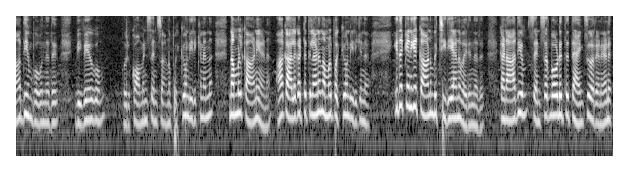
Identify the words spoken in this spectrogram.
ആദ്യം പോകുന്നത് വിവേകവും ഒരു കോമൺ സെൻസാണ് പൊയ്ക്കൊണ്ടിരിക്കണമെന്ന് നമ്മൾ കാണുകയാണ്. ആ കാലഘട്ടത്തിലാണ് നമ്മൾ പൊയ്ക്കൊണ്ടിരിക്കുന്നത്. ഇതൊക്കെ എനിക്ക് കാണുമ്പോൾ ചിരിയാണ് വരുന്നത്. കാരണം ആദ്യം സെൻസർ ബോർഡത്ത് താങ്ക്സ് പറയണം.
